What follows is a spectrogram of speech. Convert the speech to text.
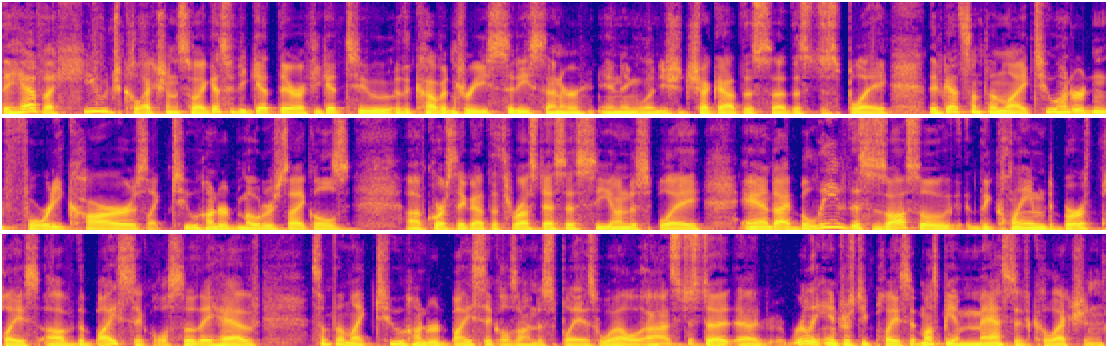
They have a huge collection, so I guess if you get there, if you get to the Coventry City Centre in England, England. You should check out this uh, this display. They've got something like 240 cars, like 200 motorcycles. Uh, of course, they've got the Thrust SSC on display, and I believe this is also the claimed birthplace of the bicycle. So they have something like 200 bicycles on display as well. Uh, it's just a, a, really interesting place. It must be a massive collection.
